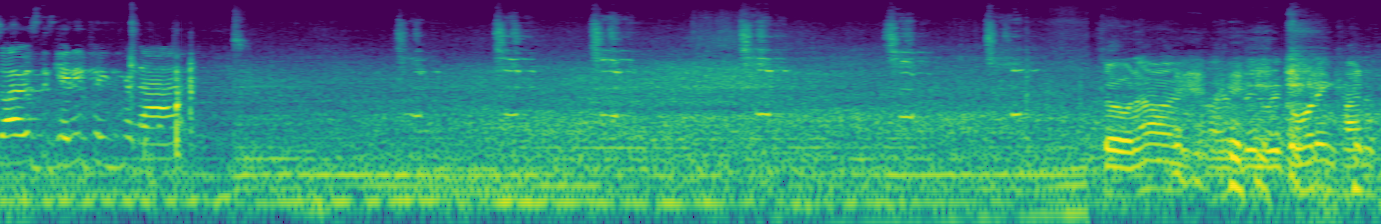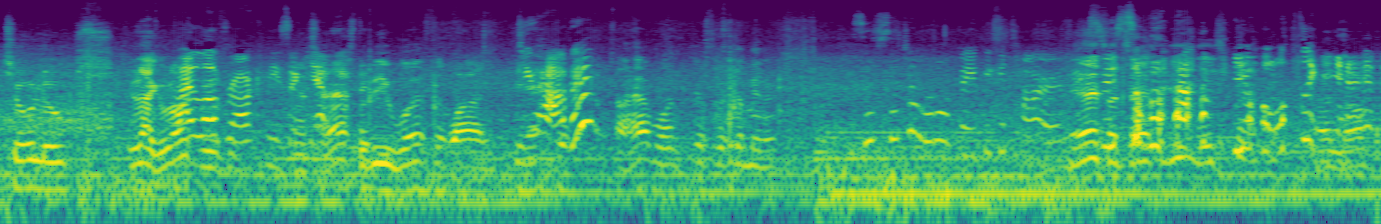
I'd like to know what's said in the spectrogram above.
So I was the guinea pig for that. So now I, I've been recording kind of two loops. You like rock? I love music? rock music, has to Be worth the while. Do you have it? I have one. Just wait a minute. This is such a little baby guitar. It Yeah, makes so happy holding it.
